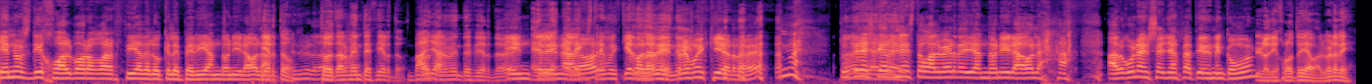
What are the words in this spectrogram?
¿Qué nos dijo Álvaro García de lo que le pedía Andón Iraola? Cierto, verdad, totalmente cierto. Vaya, totalmente cierto. ¿eh? Entrenador el, el, extremo izquierdo con el también, extremo ¿eh? izquierdo, ¿eh? ¿Tú Ay, crees ay, que ay. Ernesto Valverde y Andón Iraola alguna enseñanza tienen en común? Lo dijo el otro día Valverde.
